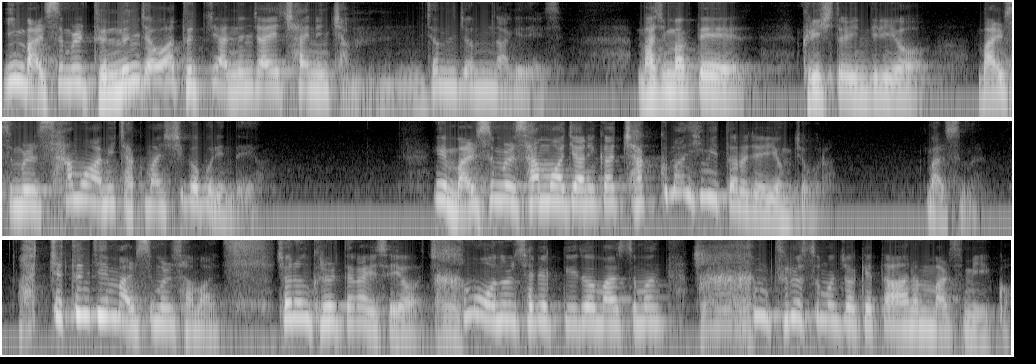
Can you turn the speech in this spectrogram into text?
이 말씀을 듣는 자와 듣지 않는 자의 차이는 점점점 나게 돼 있어요. 마지막 때 그리스도인들이요. 말씀을 사모함이 자꾸만 식어버린대요. 이 말씀을 사모하지 않으니까 자꾸만 힘이 떨어져요 영적으로 말씀을. 어쨌든지 말씀을 삼아. 저는 그럴 때가 있어요. 참 오늘 새벽기도 말씀은 참 들었으면 좋겠다 하는 말씀이 있고,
